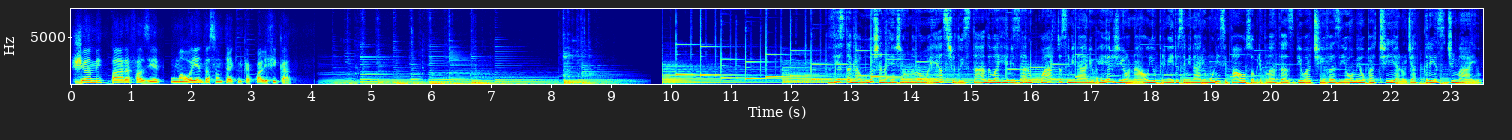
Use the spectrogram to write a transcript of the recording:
chame para fazer uma orientação técnica qualificada. Vista Gaúcha, na região noroeste do estado, vai realizar o quarto seminário regional e o primeiro seminário municipal sobre plantas bioativas e homeopatia no dia 3 de maio.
